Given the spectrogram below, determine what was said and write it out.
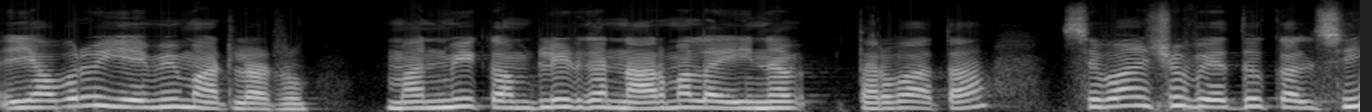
ఎవరు ఏమీ మాట్లాడరు. మన్వి కంప్లీట్గా నార్మల్ అయిన తర్వాత శివాంశు వేదు కలిసి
